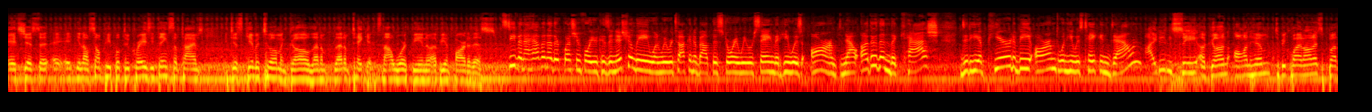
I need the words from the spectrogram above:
It's just, uh, it, you know, some people do crazy things sometimes. Just give it to them and go. Let them, let them take it. It's not worth being, uh, being part of this. Stephen, I have another question for you because initially, when we were talking about this story, we were saying that he was armed. Now, other than the cash, did he appear to be armed when he was taken down? I didn't see a gun on him, to be quite honest, but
